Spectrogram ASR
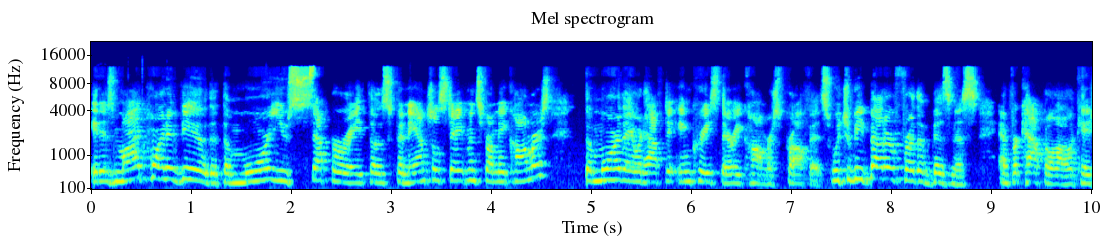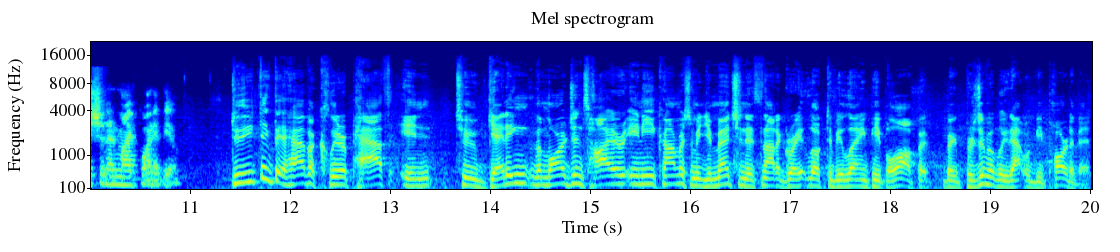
It is my point of view that the more you separate those financial statements from e-commerce, the more they would have to increase their e-commerce profits, which would be better for the business and for capital allocation, in my point of view. Do you think they have a clear path into getting the margins higher in e-commerce? I mean, you mentioned it's not a great look to be laying people off, but, but presumably that would be part of it.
